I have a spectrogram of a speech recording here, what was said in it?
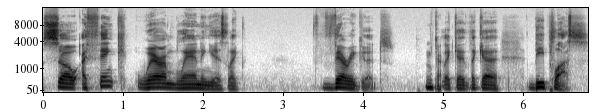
so I think where I'm landing is like very good, Okay. like a like a B plus.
